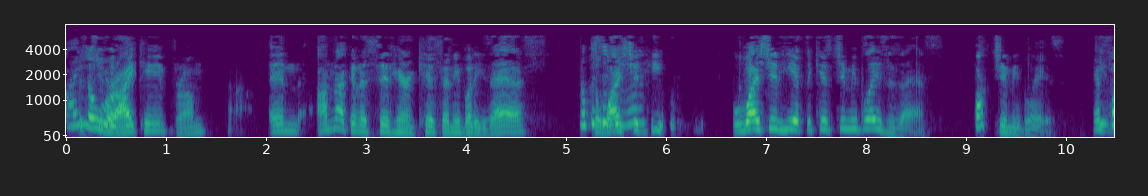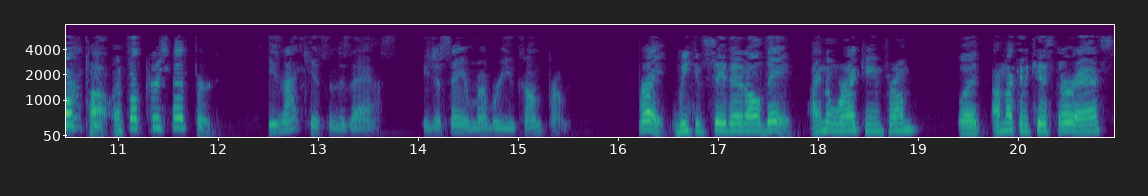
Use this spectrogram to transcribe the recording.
I know Jimmy- where I came from, and I'm not gonna sit here and kiss anybody's ass. So why should he? to. Why should he have to kiss Jimmy Blaze's ass? Fuck Jimmy Blaze. And He's fuck not Paul. And fuck Chris Hedford. He's not kissing his ass. He's just saying, remember where you come from. Right. We could say that all day. I know where I came from, but I'm not gonna kiss their ass.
